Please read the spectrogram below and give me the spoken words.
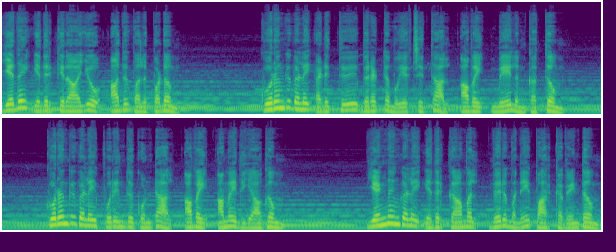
எதை எதிர்க்கிறாயோ அது வலுப்படும். குரங்குகளை அடித்து விரட்ட முயற்சித்தால் அவை மேலும் கத்தும். குரங்குகளை புரிந்து கொண்டால் அவை அமைதியாகும். எண்ணங்களை எதிர்க்காமல் வெறுமனே பார்க்க வேண்டும்.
